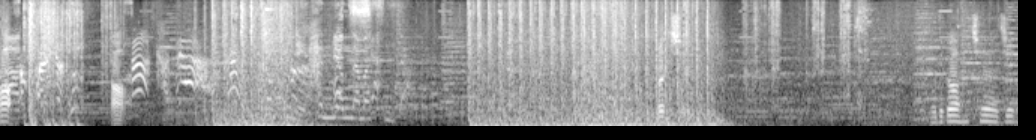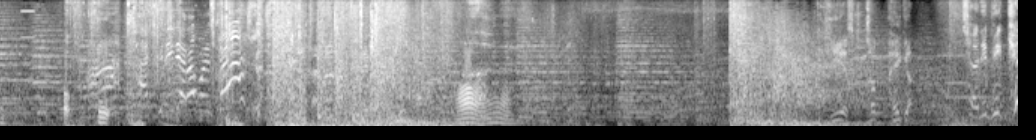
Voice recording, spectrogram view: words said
아. 아 적군이 한 명 남았습니다. 그렇지 어디가 해체해야지 어? 그, 다시를 열어볼까? 아, 아 뒤에서 적 발견. 저리 비켜.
